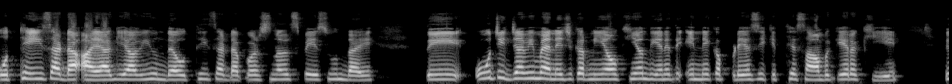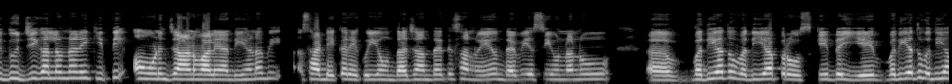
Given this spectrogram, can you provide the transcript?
ਉੱਥੇ ਹੀ ਸਾਡਾ ਆਇਆ ਗਿਆ ਵੀ ਹੁੰਦਾ ਉੱਥੇ ਹੀ ਸਾਡਾ ਪਰਸਨਲ ਸਪੇਸ ਹੁੰਦਾ ਏ। ਤੇ ਉਹ ਚੀਜ਼ਾਂ ਵੀ ਮੈਨੇਜ ਕਰਨੀਆਂ ਔਖੀਆਂ ਹੁੰਦੀਆਂ ਨੇ, ਤੇ ਇੰਨੇ ਕੱਪੜੇ ਅਸੀਂ ਕਿੱਥੇ ਸਾਂਭ ਕੇ ਰੱਖੀਏ। ਤੇ ਦੂਜੀ ਗੱਲ ਉਹਨਾਂ ਨੇ ਕੀਤੀ ਆਉਣ ਜਾਣ ਵਾਲਿਆਂ ਦੀ, ਹਨਾ ਵੀ ਸਾਡੇ ਘਰੇ ਕੋਈ ਆਉਂਦਾ ਜਾਂਦਾ ਤੇ ਸਾਨੂੰ ਇਹ ਹੁੰਦਾ ਵੀ ਅਸੀਂ ਉਹਨਾਂ ਨੂੰ ਵਧੀਆ ਤੋਂ ਵਧੀਆ ਪਰੋਸ ਕੇ ਦਈਏ, ਵਧੀਆ ਤੋਂ ਵਧੀਆ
